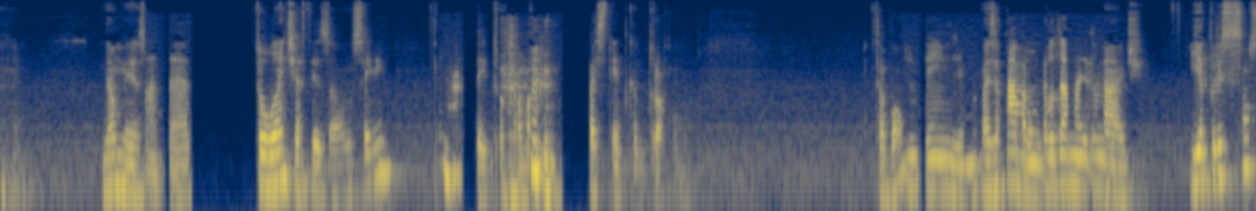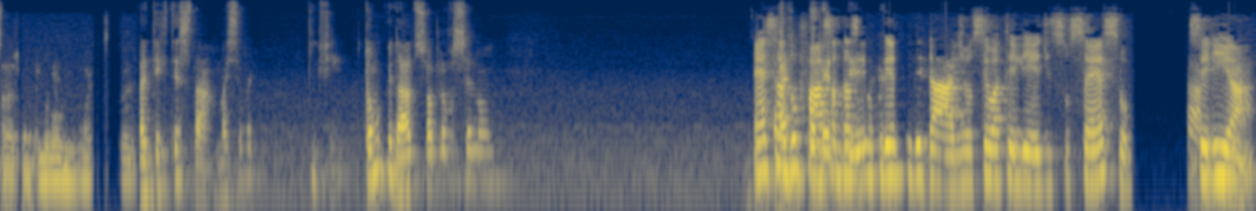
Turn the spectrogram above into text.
Não mesmo. Ah, Sou anti-artesão. Não sei nem. Sei trocar uma. Faz tempo que eu não troco uma. Tá bom? Entendi. Mas tá bom, vou dar mais um. E é por isso que são. Vai ter que testar. Mas você vai. Enfim. Toma cuidado só para você não. Essa vai do faça da sua criatividade, o seu ateliê de sucesso, ah, seria.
